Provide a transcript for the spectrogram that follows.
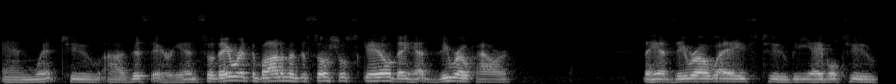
and went to uh, this area. And so they were at the bottom of the social scale. They had zero power. They had zero ways to be able to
